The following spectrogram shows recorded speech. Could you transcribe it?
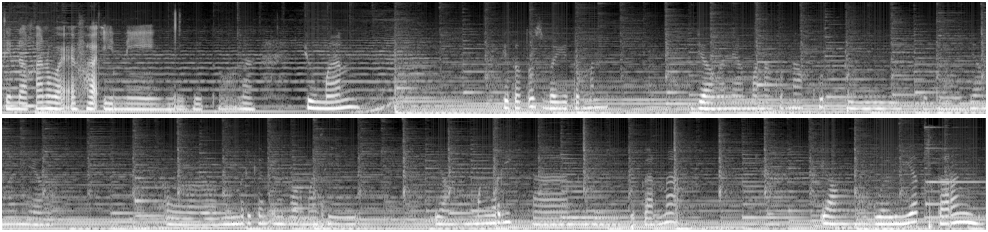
tindakan WFH ini gitu. Nah cuman kita tuh sebagai temen jangan yang menakut-nakuti gitu. Jangan yang uh, memberikan informasi yang mengerikan sekarang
